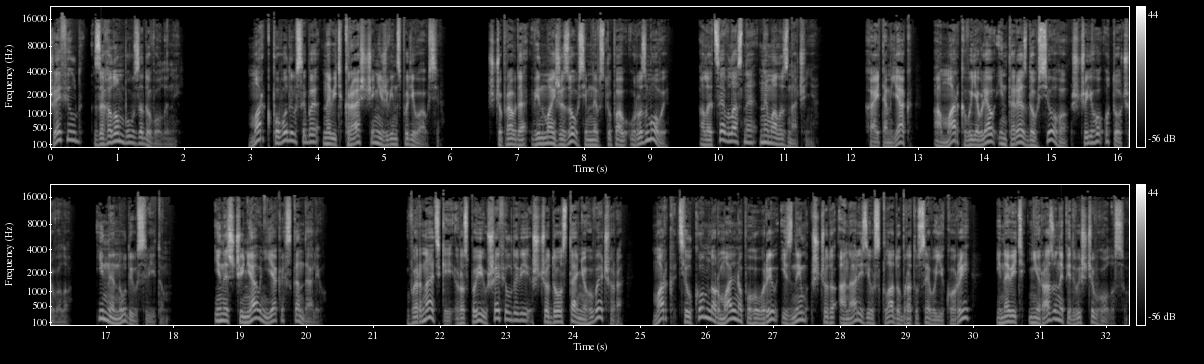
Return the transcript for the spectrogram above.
Шеффілд загалом був задоволений. Марк поводив себе навіть краще, ніж він сподівався. Щоправда, він майже зовсім не вступав у розмови, але це, власне, не мало значення. Хай там як, а Марк виявляв інтерес до всього, що його оточувало, і не нудив світом, і не щиняв ніяких скандалів. Вернацький розповів Шеффілдові, що до останнього вечора Марк цілком нормально поговорив із ним щодо аналізів складу братусевої кори і навіть ні разу не підвищив голосу.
